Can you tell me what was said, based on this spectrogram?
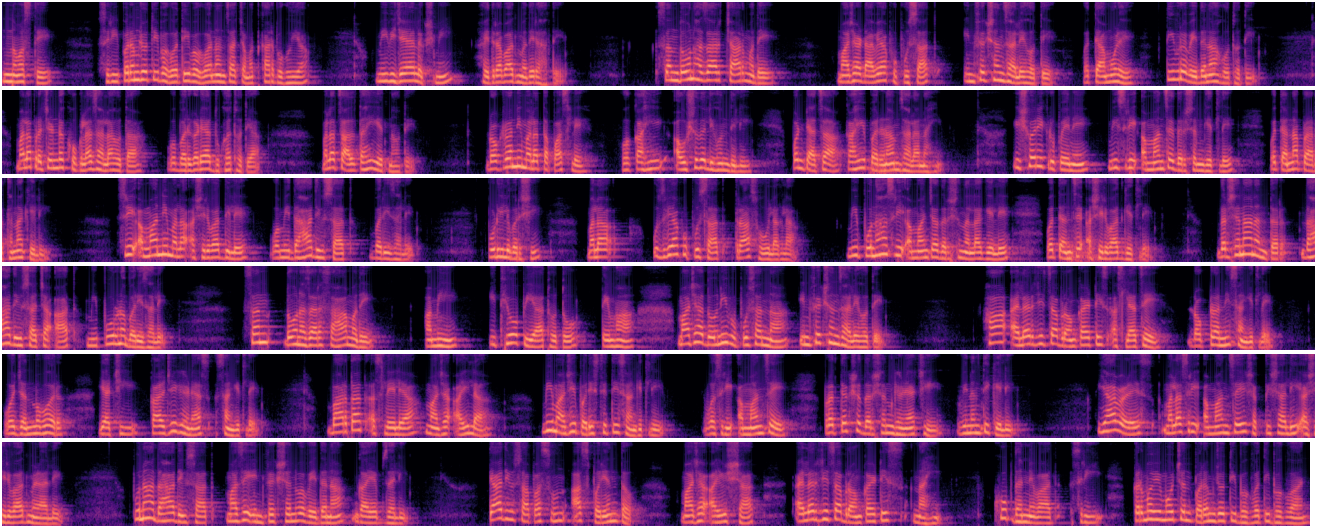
नमस्ते. श्री परमज्योती भगवती भगवानांचा चमत्कार बघूया. मी विजयालक्ष्मी हैदराबादमध्ये राहते. सन दोन हजार चारमध्ये माझ्या डाव्या फुफ्फुसात इन्फेक्शन झाले होते व त्यामुळे तीव्र वेदना होत होती. मला प्रचंड खोकला झाला होता व बरगड्या दुखत होत्या. मला चालताही येत नव्हते. डॉक्टरांनी मला तपासले व काही औषधं लिहून दिली. पण त्याचा काही परिणाम झाला नाही. ईश्वरी कृपेने मी श्री अम्मांचे दर्शन घेतले व त्यांना प्रार्थना केली. श्री अम्मांनी मला आशीर्वाद दिले व मी दहा दिवसात बरी झाले. पुढील वर्षी मला उजव्या फुफ्फुसात त्रास होऊ लागला. मी पुन्हा श्री अम्मांच्या दर्शनाला गेले व त्यांचे आशीर्वाद घेतले. दर्शनानंतर दहा दिवसाच्या आत मी पूर्ण बरी झाले. सन दोन हजार सहामध्ये आम्ही इथिओपियात होतो तेव्हा माझ्या दोन्ही फुप्फुसांना इन्फेक्शन झाले होते. हा ॲलर्जीचा ब्रॉन्कायटिस असल्याचे डॉक्टरांनी सांगितले व जन्मभर याची काळजी घेण्यास सांगितले. भारतात असलेल्या माझ्या आईला मी माझी परिस्थिती सांगितली व श्री अम्मांचे प्रत्यक्ष दर्शन घेण्याची विनंती केली. यावेळेस मला श्री अम्मांचे शक्तिशाली आशीर्वाद मिळाले. पुन्हा दहा दिवसात माझे इन्फेक्शन व वेदना गायब झाली. त्या दिवसापासून आजपर्यंत माझ्या आयुष्यात ॲलर्जीचा ब्रॉन्कायटिस नाही. खूप धन्यवाद श्री कर्मविमोचन परमज्योती भगवती भगवान.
